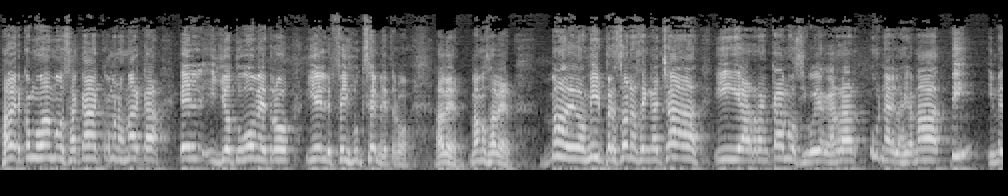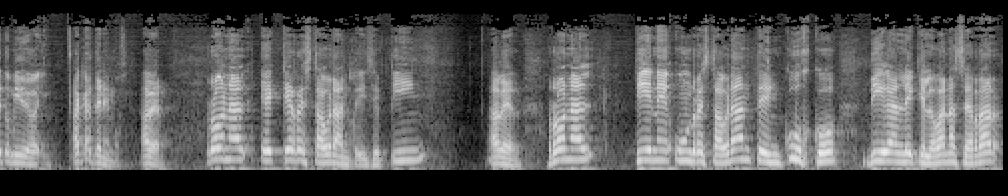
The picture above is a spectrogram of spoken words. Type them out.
A ver, ¿cómo vamos acá? ¿Cómo nos marca el youtubómetro y el Facebook Cémetro? A ver, vamos a ver. Más de 2.000 personas enganchadas y arrancamos y voy a agarrar una de las llamadas, pin, y meto mi dedo ahí. Acá tenemos. A ver, Ronald, eh, ¿qué restaurante? Dice, pin. A ver, Ronald tiene un restaurante en Cusco. Díganle que lo van a cerrar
